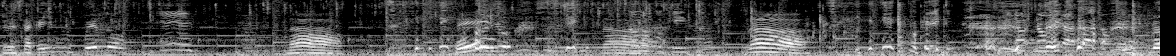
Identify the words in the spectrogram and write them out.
Se le está cayendo el pelo. No. ¿Sí? solo No. poquito. No. No, no, mira, no, mira. No,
